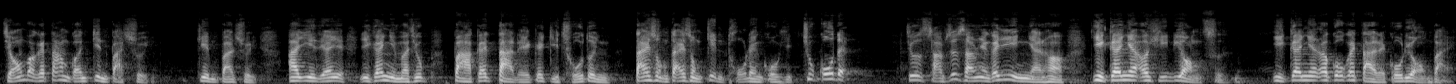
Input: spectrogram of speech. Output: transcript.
将把个胆管进百岁。近半岁，啊，一连伊伊个伊嘛就把个大的个个草墩带上带上进土壤过去，就过的，就三十三年个一年哈，一个月要去两次，一个月要过个大的过两百，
